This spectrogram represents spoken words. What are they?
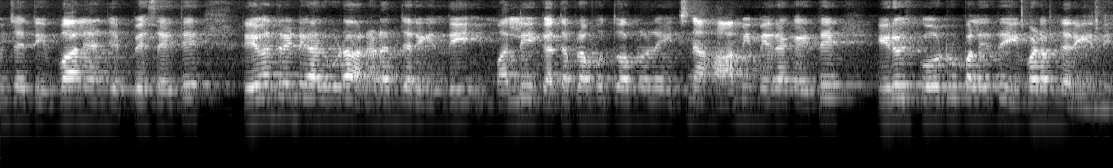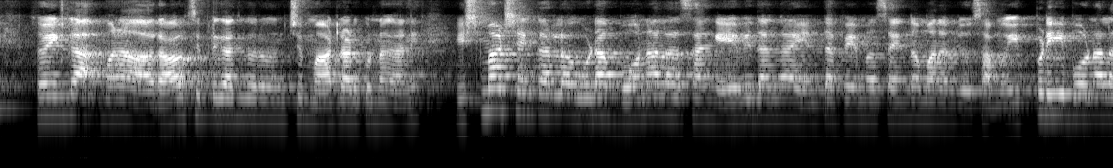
నుంచి అయితే ఇవ్వాలి అని చెప్పేసి అయితే రేవంత్ రెడ్డి గారు కూడా అనడం జరిగింది. మళ్ళీ గత ప్రభుత్వంలోనే ఇచ్చిన హామీ మేరకు అయితే ఈరోజు కోటి రూపాయలు అయితే ఇవ్వడం జరిగింది. సో ఇంకా మన రాహుల్ సిప్లీగంజ్ గురించి మాట్లాడుకున్నా కానీ ఇస్మార్ట్ శంకర్లో కూడా బోనాల సాంగ్ ఏ విధంగా ఎంత ఫేమస్ అయిందో మనం చూసాము. ఇప్పుడు ఈ బోనాల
